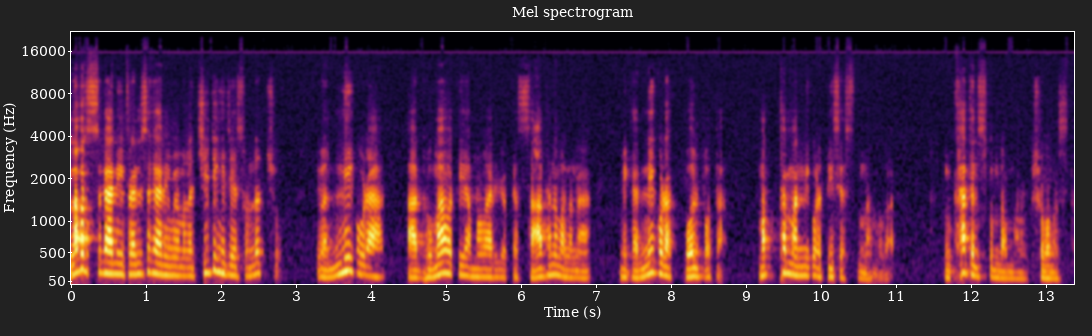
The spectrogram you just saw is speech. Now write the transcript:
లవర్స్ కానీ ఫ్రెండ్స్ కానీ మిమ్మల్ని చీటింగ్ చేసి ఉండొచ్చు. ఇవన్నీ కూడా ఆ ధూమావతి అమ్మవారి యొక్క సాధన వలన మీకు అన్నీ కూడా కోల్పోతారు మొత్తం అన్నీ కూడా తీసేస్తుంది అమ్మవారు. ఇంకా తెలుసుకుందాం మనం. శుభమస్తు.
